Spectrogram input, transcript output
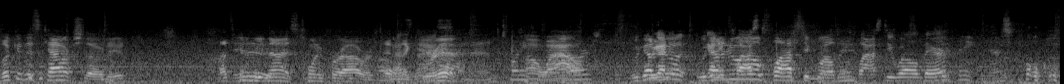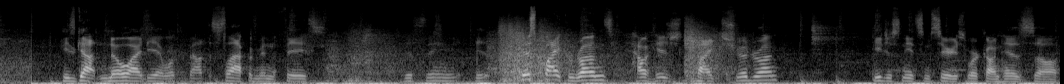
Look at this couch though, dude. That's gonna be nice. 24 hours. and the that's grip, nice. man. 24 Oh, wow. hours. We gotta We do got- it. We we got gotta any do a little plastic- plastic welding. Plasty weld there. What think. He's got no idea what's about to slap him in the face. This thing, it, this bike runs how his bike should run. He just needs some serious work on his, so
